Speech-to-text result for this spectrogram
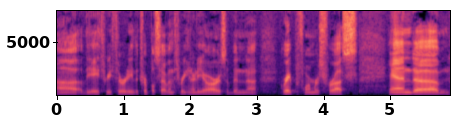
uh, the A330, the 777 300ERs have been uh, great performers for us. And, um,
